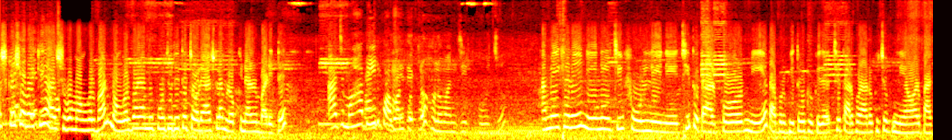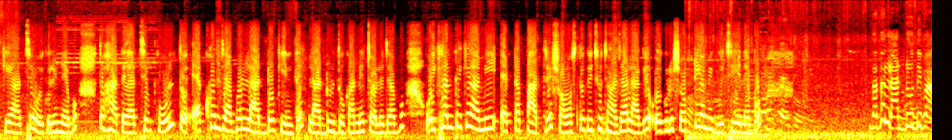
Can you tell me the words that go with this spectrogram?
নমস্কার সবাইকে আজ শুভ মঙ্গলবার। মঙ্গলবার আমি পুজো দিতে চলে আসলাম লক্ষ্মীনারায়ণ বাড়িতে। আজ মহাবীর পবনপুত্র হনুমানজির পুজো। আমি এখানে নিয়ে নিয়েছি ফুল নিয়ে নিয়েছি তো তারপর নিয়ে তারপর ভিতরে ঢুকে যাচ্ছি তারপর আরও কিছু নেওয়ার বাকি আছে ওইগুলি নেব। তো হাতে আছে ফুল তো এখন যাব লাড্ডু কিনতে লাড্ডুর দোকানে চলে যাব। ওইখান থেকে আমি একটা পাত্রে সমস্ত কিছু যা যা লাগে ওইগুলো সবটি আমি গুছিয়ে নেব। দাদা লাড্ডু দিবা?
